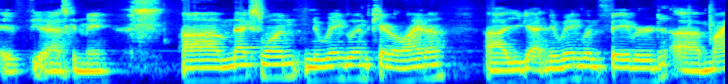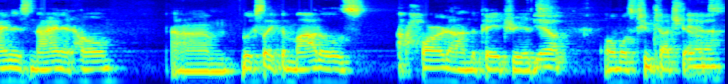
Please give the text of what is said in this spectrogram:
if you're Yeah. asking me. Um, next one, New England, Carolina. Uh, you got New England favored uh, minus nine at home. Um, looks like the model's uh, hard on the Patriots. Yep. Almost two touchdowns.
